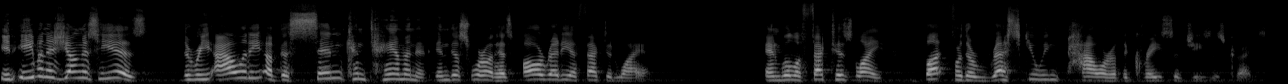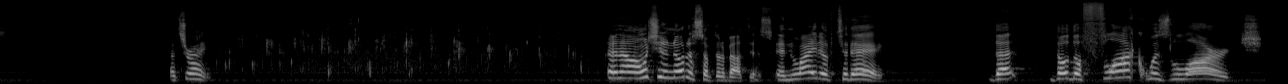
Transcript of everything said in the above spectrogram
and even as young as he is, the reality of the sin contaminant in this world has already affected Wyatt and will affect his life, but for the rescuing power of the grace of Jesus Christ. That's right. And I want you to notice something about this. In light of today, that though the flock was large,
